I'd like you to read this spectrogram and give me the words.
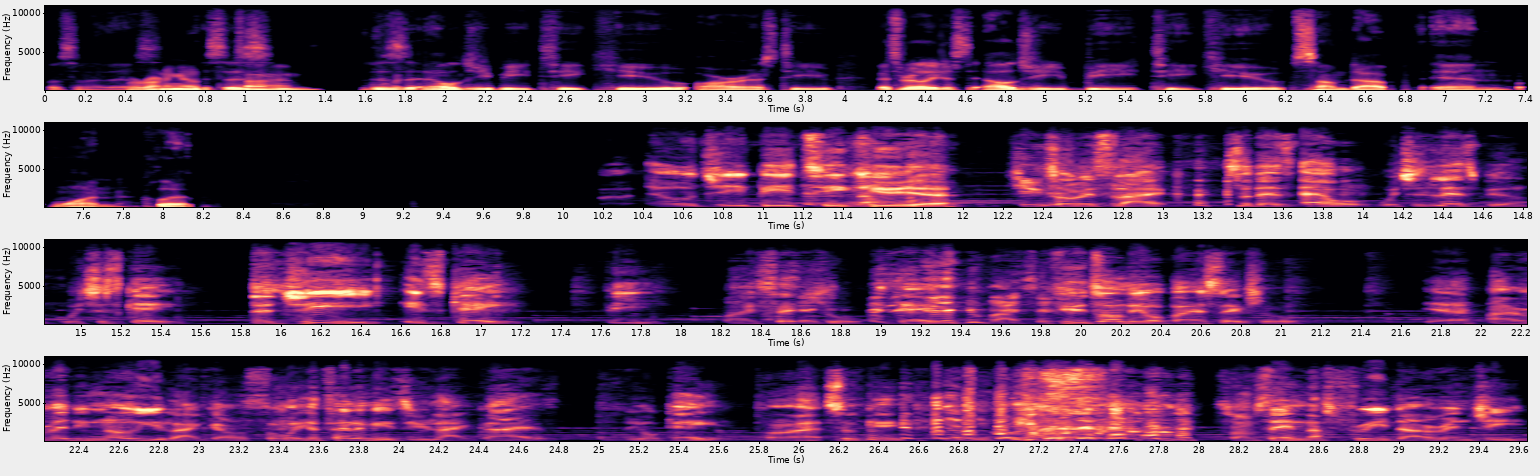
Listen to this. We're running out this of is time. this is. LGBTQ RST. It's really just LGBTQ summed up in one clip. LGBTQ, yeah. So it's like, so there's L, which is lesbian, which is gay. The G is gay. B, bisexual. Gay. If you tell me you're bisexual, yeah, I already know you like girls. So what you're telling me is you like guys. So you're gay. All right, so gay. so I'm saying that's three that are in G.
